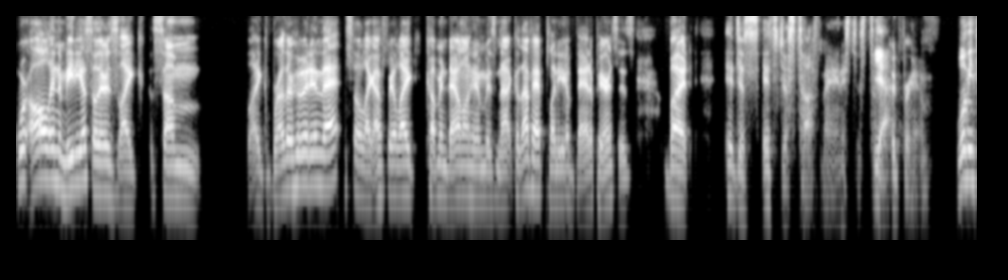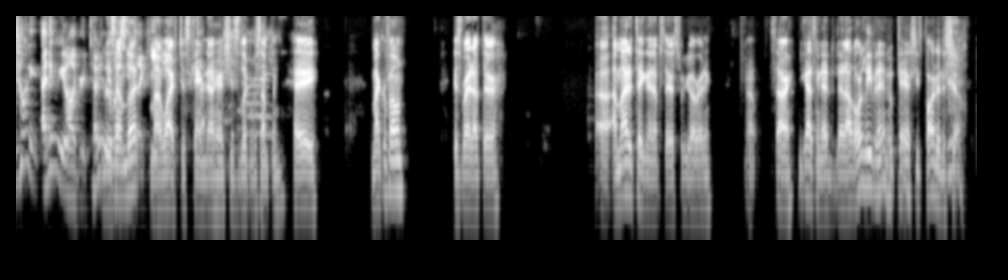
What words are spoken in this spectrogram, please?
we're all in the media, so there's like some like brotherhood in that. So like I feel like coming down on him is not because I've had plenty of bad appearances, but it just it's just tough, man. It's just tough. Yeah. good for him. Well, I mean, Tony. I think we can all agree. Tony Romo seems something, bud? like he- My wife just came down here. She's looking for something. Hey, microphone is right out there. Uh, I might have taken it upstairs for you already. Oh, sorry. You guys can edit that out or leave it in. Who cares? She's part of the show.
